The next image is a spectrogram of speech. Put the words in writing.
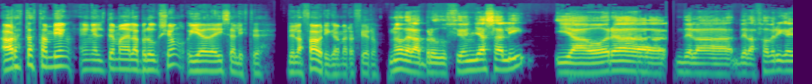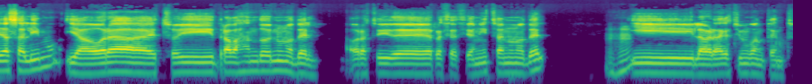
ahora estás también en el tema de la producción o ya de ahí saliste? De la fábrica, me refiero. No, de la producción ya salí y ahora de la, de la fábrica ya salimos y ahora estoy trabajando en un hotel. Ahora estoy de recepcionista en un hotel y la verdad que estoy muy contento.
